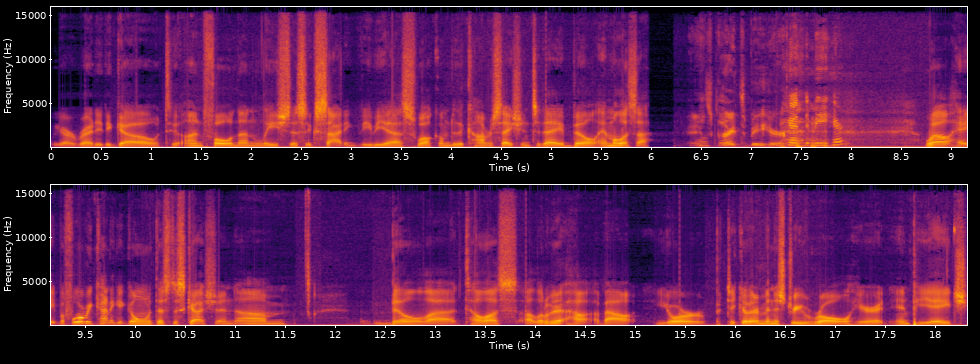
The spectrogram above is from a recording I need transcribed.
we are ready to go to unfold and unleash this exciting VBS. Welcome to the conversation today, Bill and Melissa. It's great to be here. Good to be here. well, hey, before we kind of get going with this discussion, um, Bill, uh, tell us a little bit how, about your particular ministry role here at NPH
